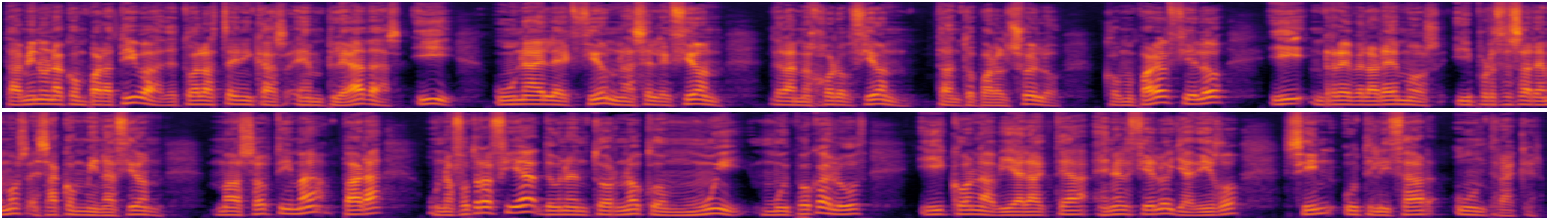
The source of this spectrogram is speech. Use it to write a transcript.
También una comparativa de todas las técnicas empleadas y una elección, una selección de la mejor opción, tanto para el suelo como para el cielo, y revelaremos y procesaremos esa combinación más óptima para una fotografía de un entorno con muy, muy poca luz y con la Vía Láctea en el cielo, ya digo, sin utilizar un tracker.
